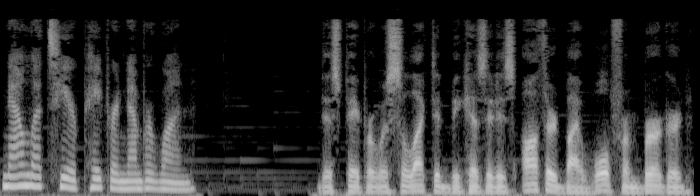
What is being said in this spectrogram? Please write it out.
Now let's hear paper number one. This paper was selected because it is authored by Wolfram Burgard,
